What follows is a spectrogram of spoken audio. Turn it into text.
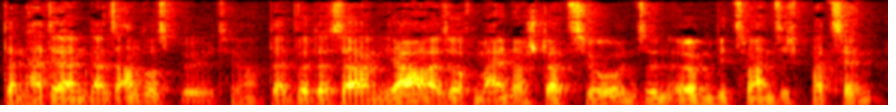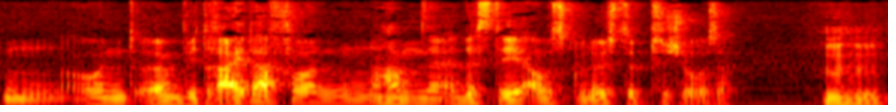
dann hat er ein ganz anderes Bild. Ja? Dann wird er sagen, ja, also auf meiner Station sind irgendwie 20 Patienten und irgendwie drei davon haben eine LSD ausgelöste Psychose. Mhm.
